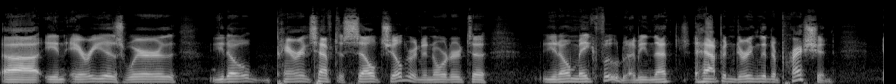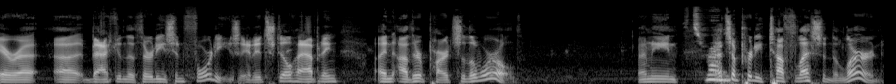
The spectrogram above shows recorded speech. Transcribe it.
uh, in areas where you know parents have to sell children in order to you know make food. I mean that happened during the Depression era uh, back in the 30s and 40s, and it's still happening in other parts of the world. I mean, that's, right. that's a pretty tough lesson to learn.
